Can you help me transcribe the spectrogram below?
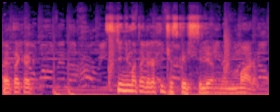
Это как с кинематографической вселенной Марвел.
